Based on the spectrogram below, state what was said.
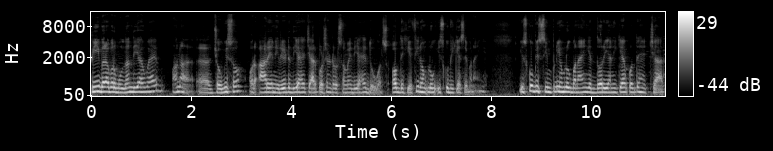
पी बराबर मूलधन दिया हुआ है है ना चौबीस सौ और आर यानी रेट दिया है चार परसेंट और समय दिया है दो वर्ष। अब देखिए, फिर हम लोग इसको भी कैसे बनाएँगे? इसको भी सिंपली हम लोग बनाएँगे, दर यानी क्या करते हैं? चार।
